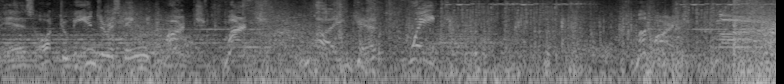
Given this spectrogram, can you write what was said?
This ought to be interesting. March, march! I can't wait! March, march!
